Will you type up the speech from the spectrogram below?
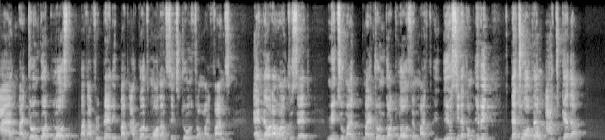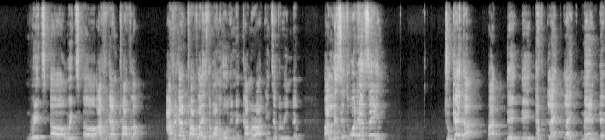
I, my drone got lost, but I've repaired it, but I got more than six drones from my fans. And the other one too said, me too, my, my drone got lost and my do you see the even the two of them are together with uh with uh African traveler. African traveler is the one holding the camera interviewing them. But listen to what they are saying. Together, but they they like like man, they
